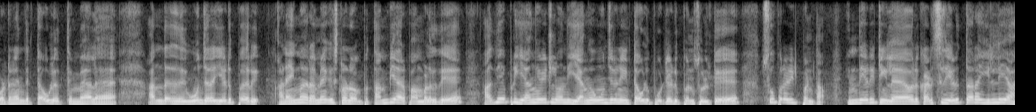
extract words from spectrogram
உடனே இந்த டவுல் எடுத்து மேலே அந்த ஊஞ்சலை எடுப்பார். அநேகமாக ரம்யா கிருஷ்ணனோட தம்பியாக இருப்பான் பழகுது அது எப்படி எங்கள் வீட்டில் வந்து எங்கள் ஊஞ்சலை நீ டவுல் போட்டு எடுப்பேன்னு சொல்லிட்டு சூப்பர் எடிட் பண்ணிட்டான். இந்த எடிட்டிங்கில் அவர் கடைசியில் எடுத்தாரா இல்லையா?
